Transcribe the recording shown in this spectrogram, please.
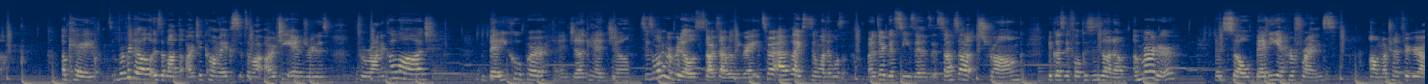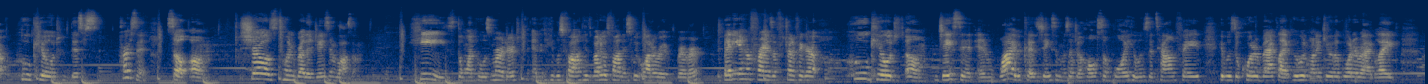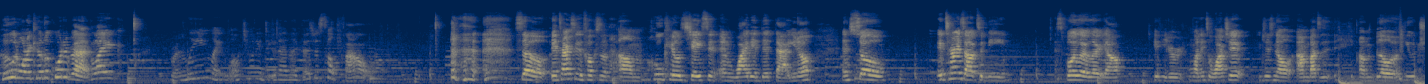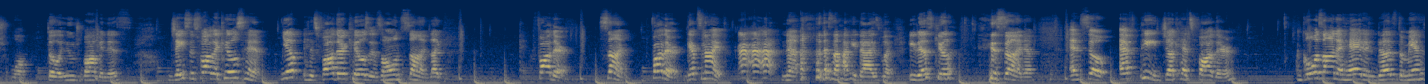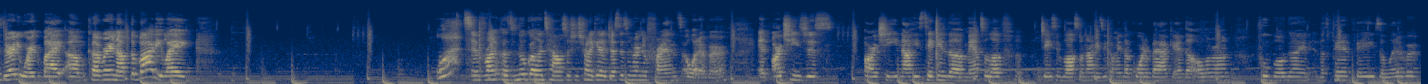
Okay, Riverdale is about the Archie comics. It's about Archie Andrews, Veronica Lodge, Betty Cooper, and Jughead Jones. Season one of Riverdale starts out really great. It's I feel like season one it was one of their good seasons. It starts out strong because it focuses on um, a murder and so Betty and her friends um, are trying to figure out who killed this person. So um, Cheryl's twin brother, Jason Blossom, he's the one who was murdered and he was found, his body was found in Sweetwater River. Betty and her friends are trying to figure out who killed um, Jason and why because Jason was such a wholesome boy. He was the town fave. He was the quarterback. Like who would want to kill the quarterback? Like who would want to kill the quarterback? Like really? Like, why would you want to do that? Like, that's just so foul. so the entire season focuses on um, who kills Jason and why they did that, you know? And so it turns out to be, spoiler alert, y'all. If you're wanting to watch it, just know I'm about to um, blow a huge, well, throw a huge bomb in this. Jason's father kills him. Yep, his father kills his own son. Like, father, son, father gets knife. Ah, ah, ah. No, that's not how he dies, but he does kill his son. And so FP, Jughead's father, goes on ahead and does the man's dirty work by um, covering up the body. Like, what? And Veronica's a new girl in town, so she's trying to get adjusted to her new friends or whatever. And Archie's just Archie. Now he's taking the mantle of Jason Blossom. Now he's becoming the quarterback and the all-around football guy and the fan faves or whatever.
